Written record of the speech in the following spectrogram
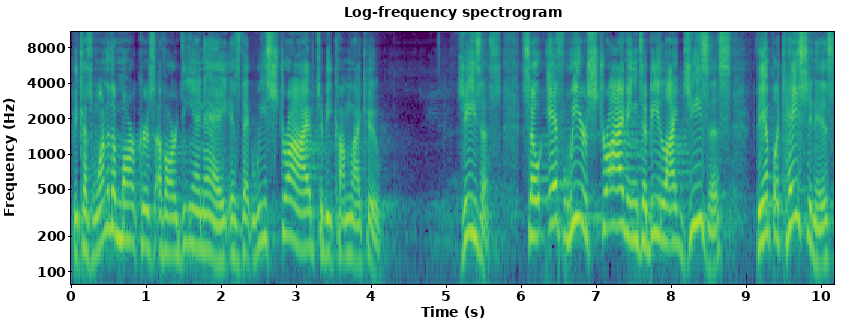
because one of the markers of our DNA is that we strive to become like who? Jesus. So if we are striving to be like Jesus, the implication is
